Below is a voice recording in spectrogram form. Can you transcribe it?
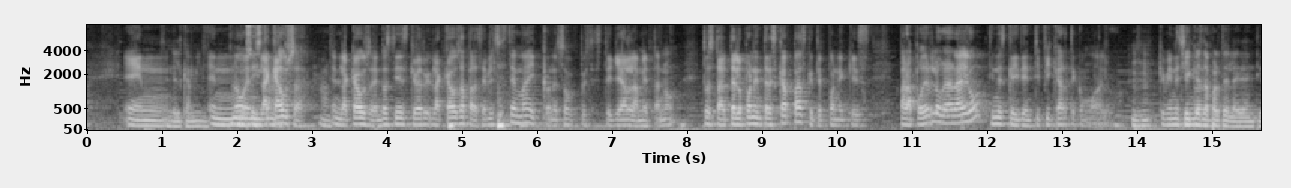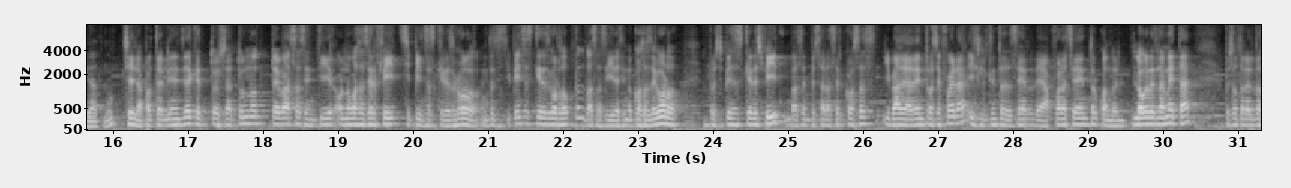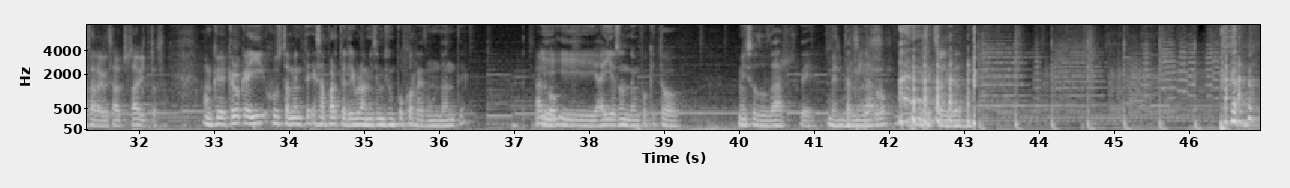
en, En el camino. en- no, en la causa. Ah. En la causa. Entonces tienes que ver la causa para hacer el sistema y con eso pues este, llegar a la meta, ¿no? Entonces te, te lo pone en tres capas, que te pone que es para poder lograr algo, tienes que identificarte como algo. Que viene Sí, siendo- que es la parte de la identidad, ¿no? Sí, la parte de la identidad que tú, o sea, tú no te vas a sentir o no vas a ser fit si piensas que eres gordo. Entonces, si piensas que eres gordo, pues vas a seguir haciendo cosas de gordo. Pero si piensas que eres fit, vas a empezar a hacer cosas y va de adentro hacia afuera. Y si lo intentas hacer de afuera hacia adentro, cuando logres la meta, pues otra vez vas a regresar a tus hábitos. Aunque creo que ahí justamente esa parte del libro a mí se me hizo un poco redundante. Algo. Y, y ahí es donde un poquito me hizo dudar de Del terminarlo. Mi sexualidad.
